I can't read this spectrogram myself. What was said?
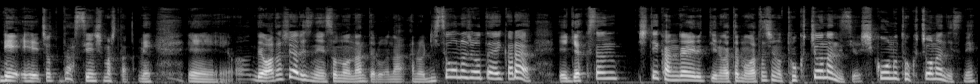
で、えー、ちょっと脱線しましたね。えー、で、私はですね、その、なんだろうな、あの、理想の状態から、えー、逆算して考えるっていうのが多分私の特徴なんですよ。思考の特徴なんですね。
